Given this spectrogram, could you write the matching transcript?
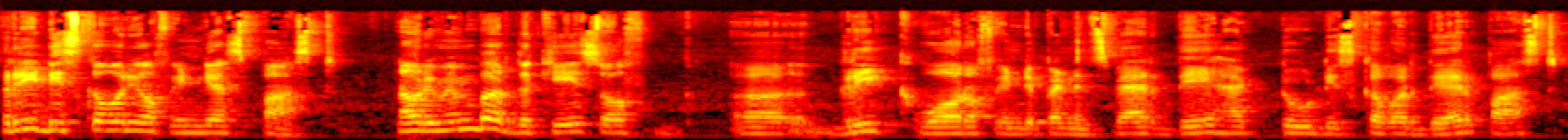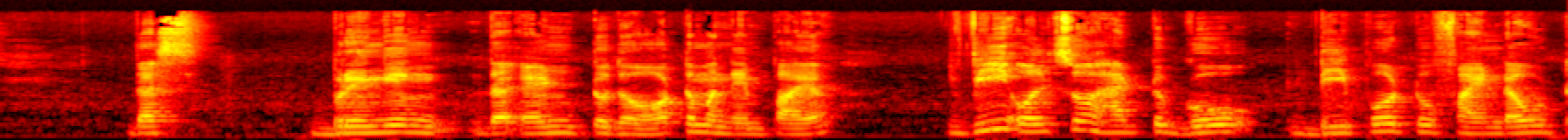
Rediscovery of India's past. Now remember the case of uh, Greek War of Independence, where they had to discover their past, thus bringing the end to the Ottoman Empire. we also had to go deeper to find out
